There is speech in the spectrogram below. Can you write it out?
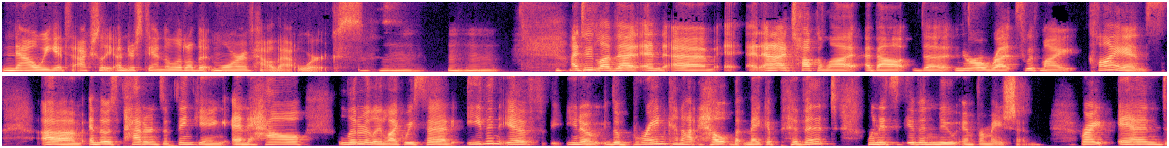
now we get to actually understand a little bit more of how that works. Mm-hmm. Mm-hmm. I do love that, and um, and I talk a lot about the neural ruts with my clients, um, and those patterns of thinking, and how literally, like we said, even if you know the brain cannot help but make a pivot when it's given new information, right? And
